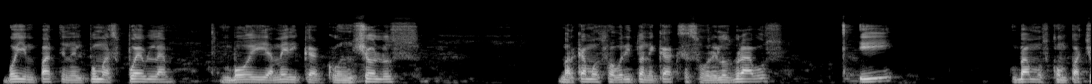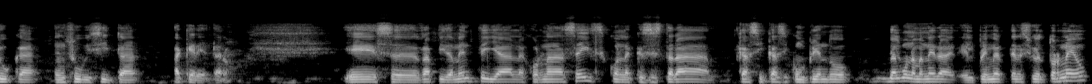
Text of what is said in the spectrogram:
Voy empate en el Pumas Puebla. Voy América con Cholos Marcamos favorito a Necaxa sobre los Bravos y vamos con Pachuca en su visita a Querétaro. Es eh, rápidamente ya la jornada 6 con la que se estará casi casi cumpliendo de alguna manera el primer tercio del torneo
